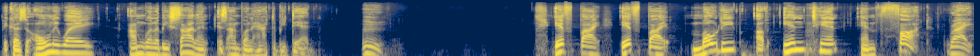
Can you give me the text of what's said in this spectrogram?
Because the only way I'm going to be silent is I'm going to have to be dead. Hmm. If by if by motive of intent and thought Right.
